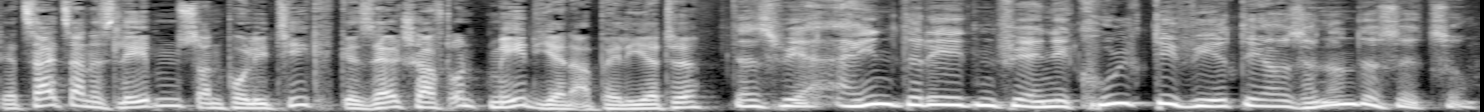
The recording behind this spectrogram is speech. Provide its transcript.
der Zeit seines Lebens an Politik, Gesellschaft und Medien appellierte, dass wir eintreten für eine kultivierte Auseinandersetzung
